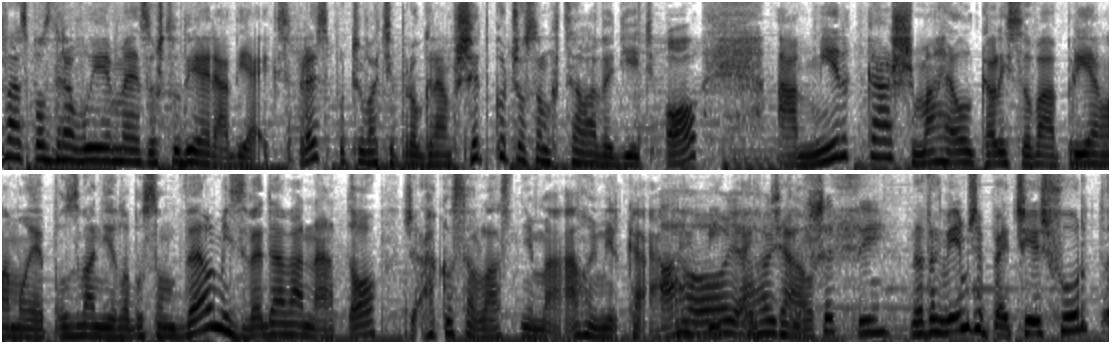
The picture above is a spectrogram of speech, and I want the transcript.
vás pozdravujeme zo štúdia Rádia Express. Počúvate program Všetko, čo som chcela vedieť o. A Mirka Šmahel Kalisová prijala moje pozvanie, lebo som veľmi zvedavá na to, že ako sa vlastne má. Ahoj Mirka, ahoj. Ahoj, vítaj, ahoj čau. všetci. No tak viem, že pečieš furt.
